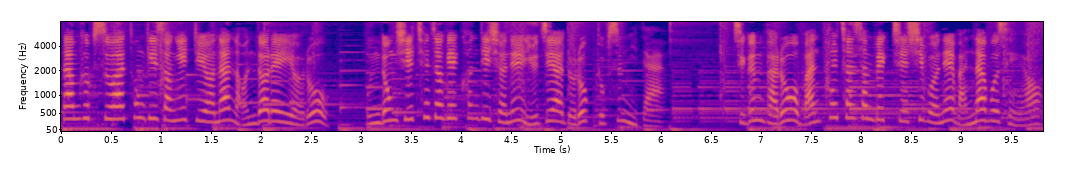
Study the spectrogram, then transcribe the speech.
땀 흡수와 통기성이 뛰어난 언더레이어로 운동 시 최적의 컨디션을 유지하도록 돕습니다. 지금 바로 18,370원에 만나보세요.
